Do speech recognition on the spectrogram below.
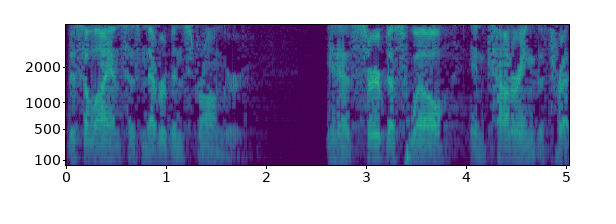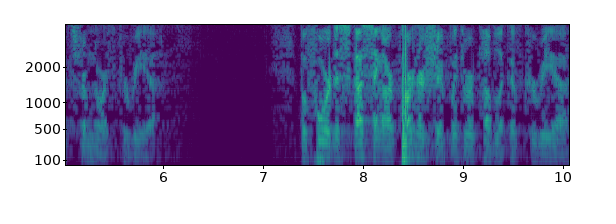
This alliance has never been stronger. It has served us well in countering the threats from North Korea. Before discussing our partnership with the Republic of Korea,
